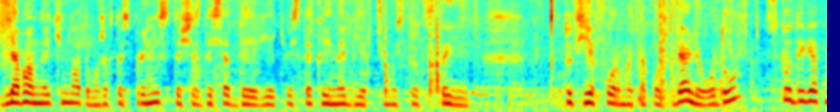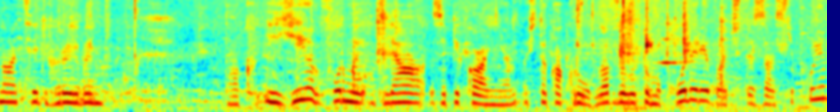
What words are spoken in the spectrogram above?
для ванної кімнати, може хтось приніс 169. Ось такий набір чомусь тут стоїть. Тут є форми також для льоду 119 гривень. Так, і є форми для запікання. Ось така кругла в золотому кольорі, бачите, застіпкою.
